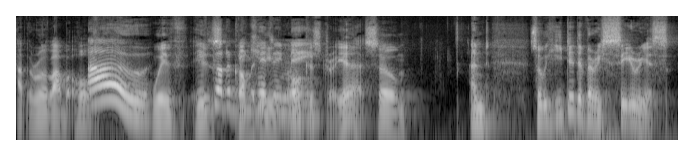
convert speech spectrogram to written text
at the Royal Albert Hall. Oh, with his comedy me. orchestra. Yeah, so and so he did a very serious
